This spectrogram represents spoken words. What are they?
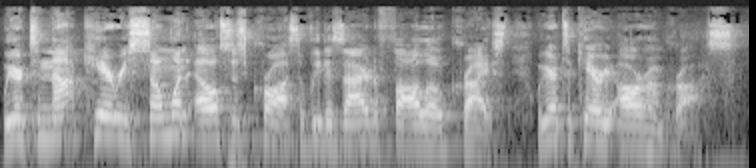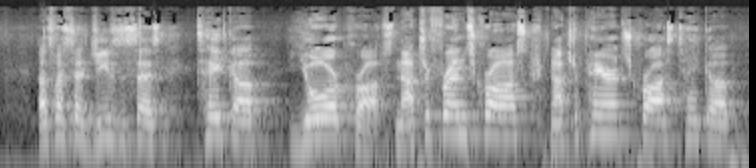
We are to not carry someone else's cross if we desire to follow Christ. We are to carry our own cross. That's why I said Jesus says, take up your cross. Not your friend's cross, not your parents' cross. Take up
